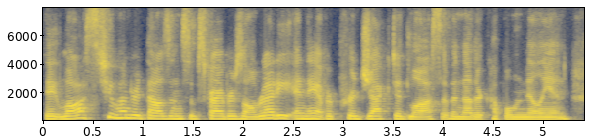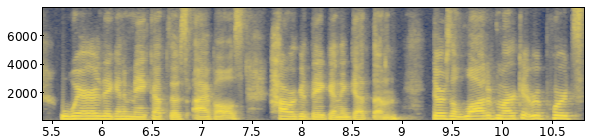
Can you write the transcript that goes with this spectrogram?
They lost 200,000 subscribers already, and they have a projected loss of another couple million. Where are they going to make up those eyeballs? How are they going to get them? There's a lot of market reports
